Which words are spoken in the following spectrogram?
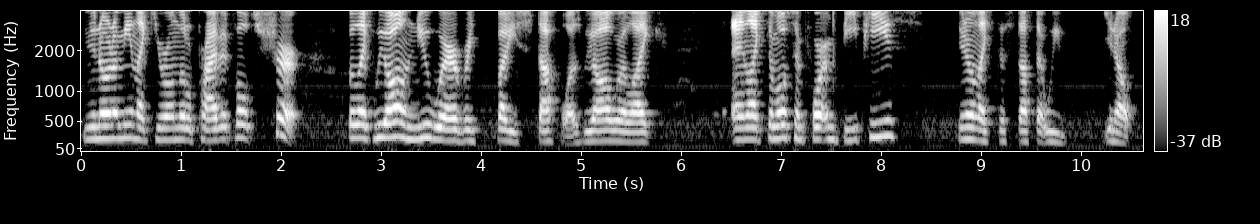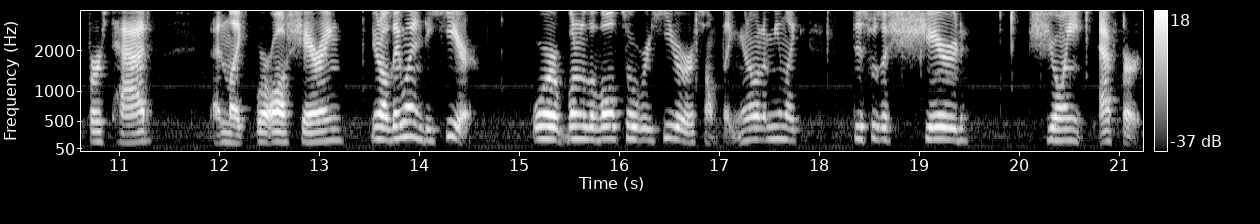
You know what I mean? Like your own little private vaults, sure. But like we all knew where everybody's stuff was. We all were like and like the most important BPs, you know, like the stuff that we, you know, first had and like we're all sharing, you know, they went into here or one of the vaults over here or something. You know what I mean? Like, this was a shared, joint effort.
